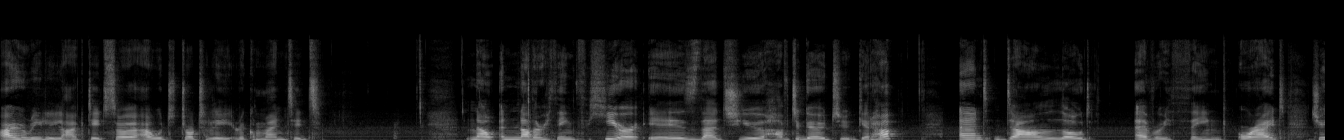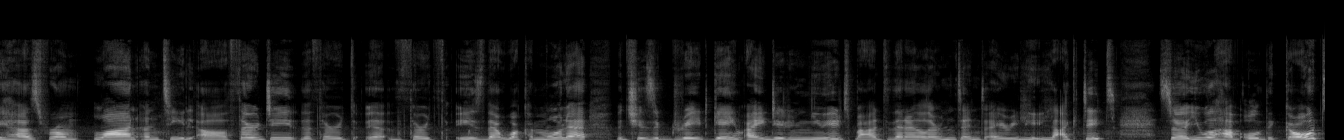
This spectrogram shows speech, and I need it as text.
I really liked it, so I would totally recommend it. Now, another thing here is that you have to go to GitHub and download everything all right she has from 1 until uh, 30 the third uh, the third is the whack-a-mole which is a great game. I didn't knew it but then i learned and i really liked it. So you will have all the code.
